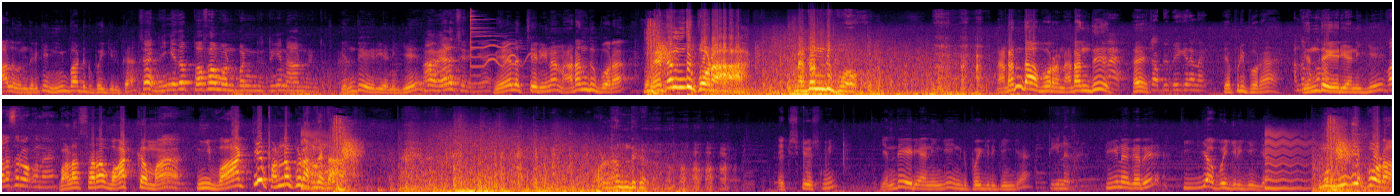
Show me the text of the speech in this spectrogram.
ஆள் வந்திருக்கேன் நீ பாட்டுக்கு போய்க்கிருக்க. சார் நீங்க ஏதோ பெர்ஃபார்மன்ஸ் பண்ணிட்டீங்க நான் எந்த ஏரியா நீங்க ஆ வேலை சரிங்க வேளச்சேரினா நடந்து போற. மிதந்து போடா. மிதந்து போ. நடந்தா போற நடந்து. எப்படி போற? எந்த ஏரியா நீங்க வளசர வாக்கமா நீ வாக்கே பண்ணக்கூடாதுடா. எக்ஸ்கியூஸ் மீ எந்த ஏரியா நீங்க? இங்கிட்டு போய்க்கிருக்கீங்க? டீனர் டி நகர்? தீயா போய்க்கிருக்கீங்க. முங்கி போடா.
